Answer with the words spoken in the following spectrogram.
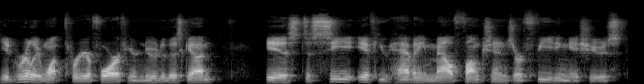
you'd really want three or four if you're new to this gun, is to see if you have any malfunctions or feeding issues.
